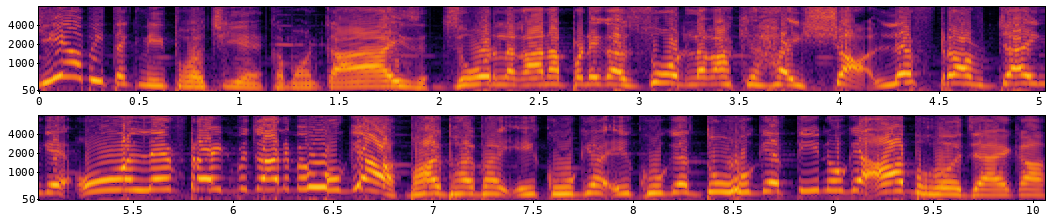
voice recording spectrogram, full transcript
ये अभी तक नहीं पहुँची है। कम ऑन गाइस ज़ोर लगाना पड़ेगा, ज़ोर लगा के हाई शाह लेफ़्ट राइट जाएँगे। ओ लेफ़्ट राइट पे जाने पे हो गया। भाई भाई भाई, एक हो गया, एक हो गया, दो हो गया, तीन हो गया, अब हो जाएगा।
